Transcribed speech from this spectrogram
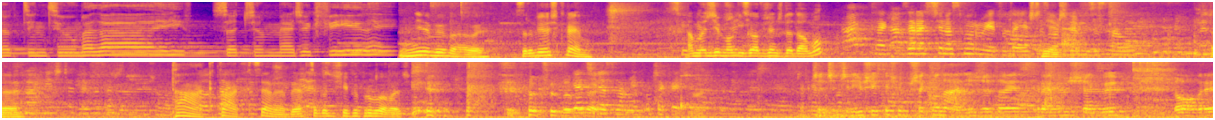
Stepped into my life, such a magic feeling. Niebywały. Zrobiłeś krem. A będziemy mogli go wziąć do domu? Tak, zaraz się nasmaruję tutaj, jeszcze z Nie. marzynami zostało. Tak, tak, chcemy, bo ja chcę go dzisiaj wypróbować. Ja ci nasmaruję, poczekaj. Czy, czy, czyli już jesteśmy przekonani, że to jest krem już jakby dobry,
